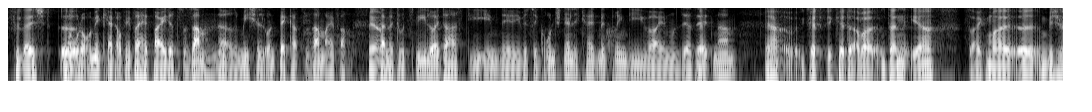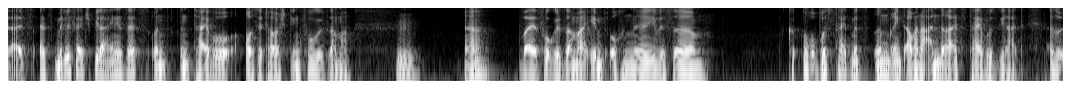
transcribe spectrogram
Vielleicht äh, Ja, oder umgekehrt, auf jeden Fall halt beide zusammen, ne? also Michel und Becker zusammen einfach, Ja. damit du zwei Leute hast, die eben eine gewisse Grundschnelligkeit mitbringen, die wir ja nun sehr selten haben. Ja, ich hätte, ich hätte aber dann eher, sag ich mal, äh, Michel als, als Mittelfeldspieler eingesetzt und, und Taiwo ausgetauscht gegen Vogelsammer. Ja, weil Vogelsammer eben auch eine gewisse Robustheit mit drin bringt, aber eine andere als Taiwo sie hat. Also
